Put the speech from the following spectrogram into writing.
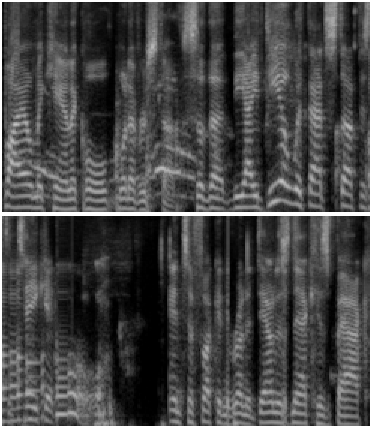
biomechanical whatever stuff so the the idea with that stuff is to take it Oh, and to fucking run it down his neck his back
